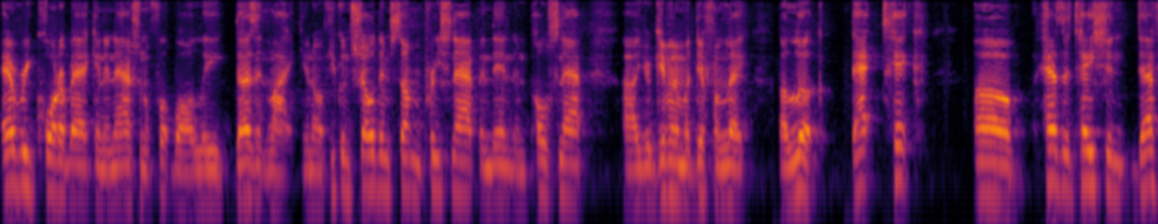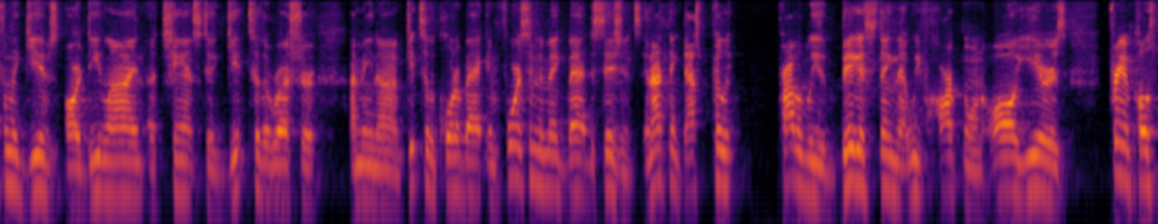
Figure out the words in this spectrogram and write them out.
every quarterback in the National Football League doesn't like. You know, if you can show them something pre snap and then in post snap, uh, you're giving them a different leg, a look. That tick of hesitation definitely gives our D line a chance to get to the rusher I mean, uh, get to the quarterback and force him to make bad decisions. And I think that's probably probably the biggest thing that we've harped on all year is pre and post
